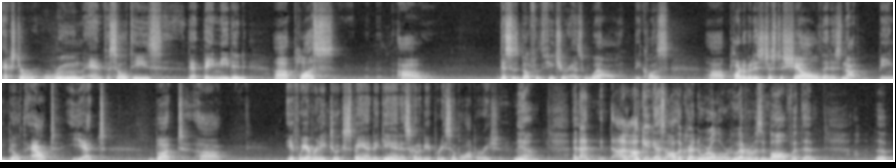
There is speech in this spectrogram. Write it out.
extra room and facilities that they needed. Uh, plus, uh, this is built for the future as well because uh, part of it is just a shell that is not being built out yet. But uh, if we ever need to expand again, it's going to be a pretty simple operation. Yeah. And I, I'll give you guys all the credit in the world, or whoever was involved with the, the,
